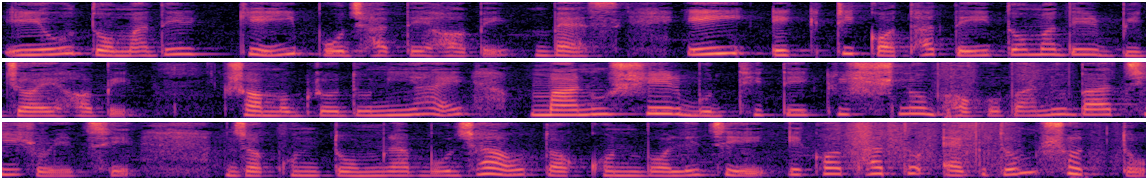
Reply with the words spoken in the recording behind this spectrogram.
এও তোমাদেরকেই বোঝাতে হবে। ব্যাস, এই একটি কথাতেই তোমাদের বিজয় হবে। সমগ্র দুনিয়ায় মানুষের বুদ্ধিতে কৃষ্ণ ভগবানুবাচই রয়েছে। যখন তোমরা বোঝাও, তখন বলে যে, এ কথা তো একদম সত্য।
